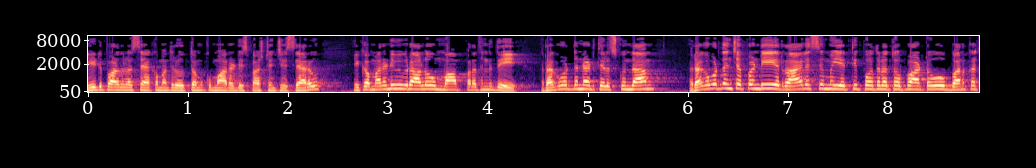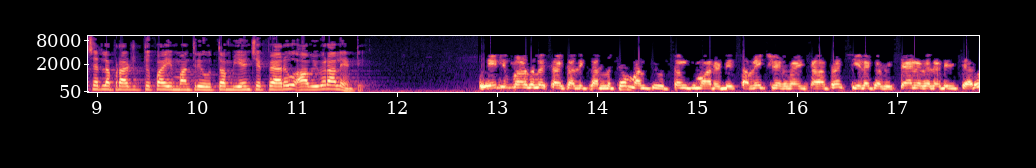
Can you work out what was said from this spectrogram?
నీటిపారుదల శాఖ మంత్రి ఉత్తమ్ కుమార్ రెడ్డి స్పష్టం చేశారు. ఇక మరిన్ని వివరాలు మా ప్రతినిధి రఘువర్ధన్ రెడ్డి తెలుసుకుందాం. రఘువర్ధన్ చెప్పండి రాయలసీమ ఎత్తిపోతలతో పాటు బనకచెర్ల ప్రాజెక్టుపై మంత్రి ఉత్తమ్ ఏం చెప్పారు? ఆ వివరాలేంటి? నీటిపారుదల శాఖ అధికారులతో మంత్రి ఉత్తమ్ కుమార్ రెడ్డి సమీక్ష నిర్వహించిన అనంతరం కీలక విషయాన్ని వెల్లడించారు.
